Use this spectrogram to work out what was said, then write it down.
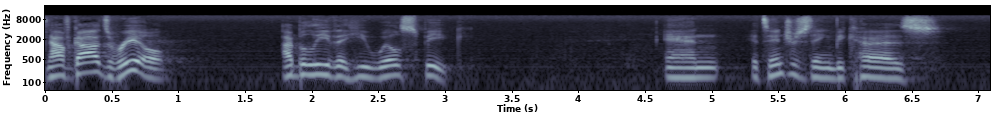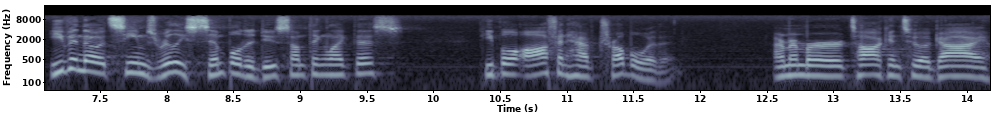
Now, if God's real, I believe that He will speak. And it's interesting because even though it seems really simple to do something like this, people often have trouble with it. I remember talking to a guy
